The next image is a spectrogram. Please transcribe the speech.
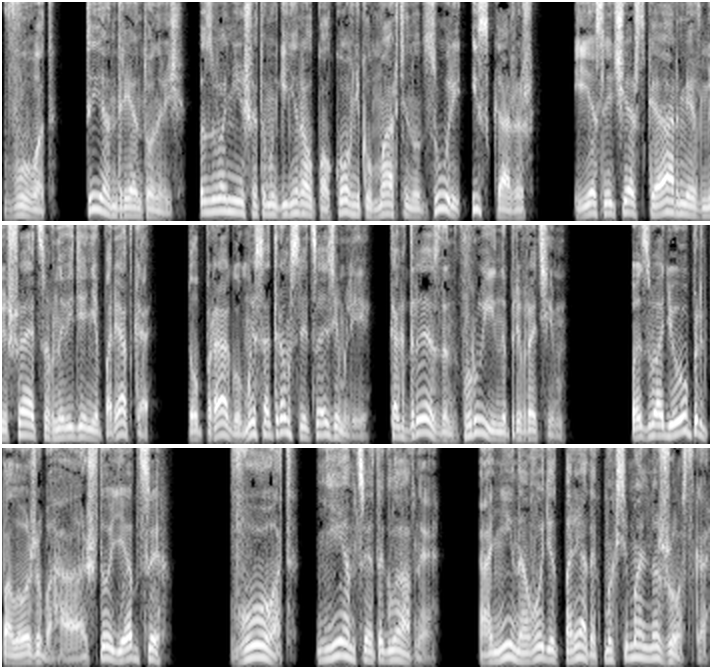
Вот. Ты, Андрей Антонович, позвонишь этому генерал-полковнику Мартину Дзури и скажешь, если чешская армия вмешается в наведение порядка, то Прагу мы сотрем с лица земли, как Дрезден в руины превратим. Позвоню, предположим, а что немцы? Вот, немцы — это главное. Они наводят порядок максимально жестко.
